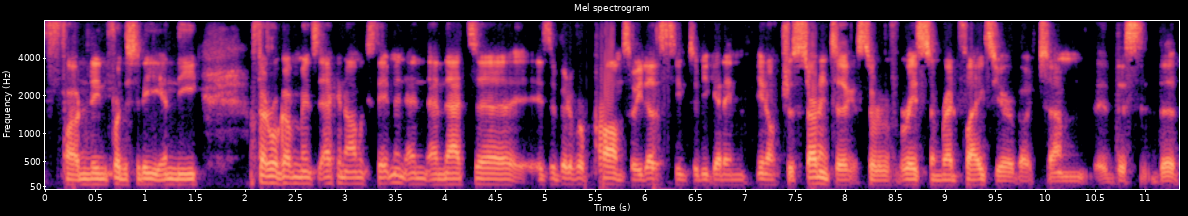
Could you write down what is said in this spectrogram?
funding for the city in the federal government's economic statement, and and that uh, is a bit of a problem. So he does seem to be getting, you know, just starting to sort of raise some red flags here about um, this the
